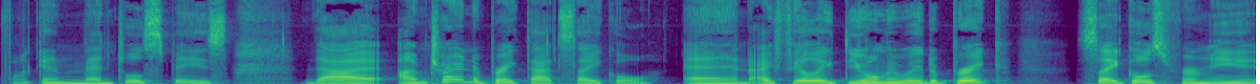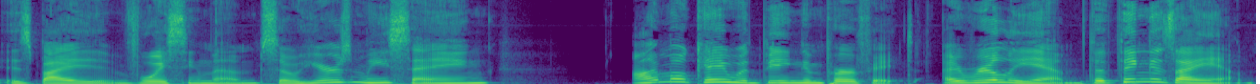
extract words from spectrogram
fucking mental space that I'm trying to break that cycle. And I feel like the only way to break cycles for me is by voicing them. So here's me saying, I'm okay with being imperfect. I really am. The thing is, I am.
